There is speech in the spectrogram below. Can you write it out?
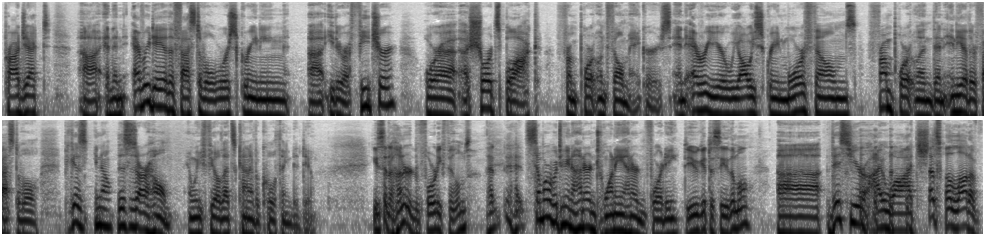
project, uh, and then every day of the festival, we're screening uh, either a feature or a, a shorts block from Portland filmmakers. And every year, we always screen more films from Portland than any other festival because you know this is our home, and we feel that's kind of a cool thing to do. You said 140 films? Somewhere between 120 140. Do you get to see them all? Uh, this year I watched. That's a lot of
